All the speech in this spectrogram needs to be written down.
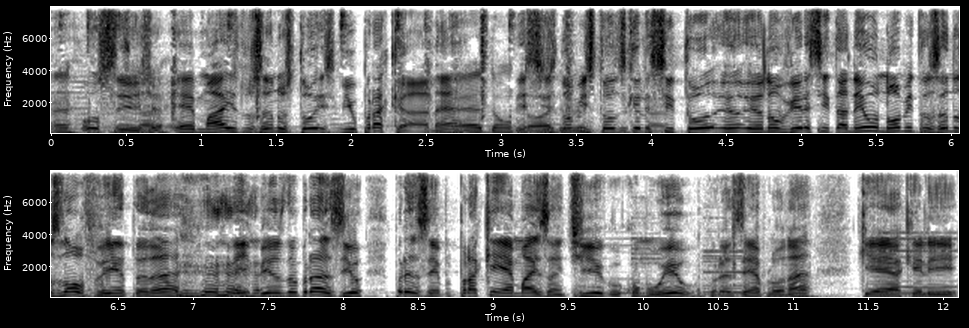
É, Ou seja, é mais dos anos 2000 pra cá, né? É, Don Desses Toliver, nomes todos que ele citou, eu, eu não vi ele citar nenhum nome dos anos 90, né? Nem mesmo no Brasil. Por exemplo, pra quem é mais antigo, como eu, por exemplo, né? Que é aquele,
